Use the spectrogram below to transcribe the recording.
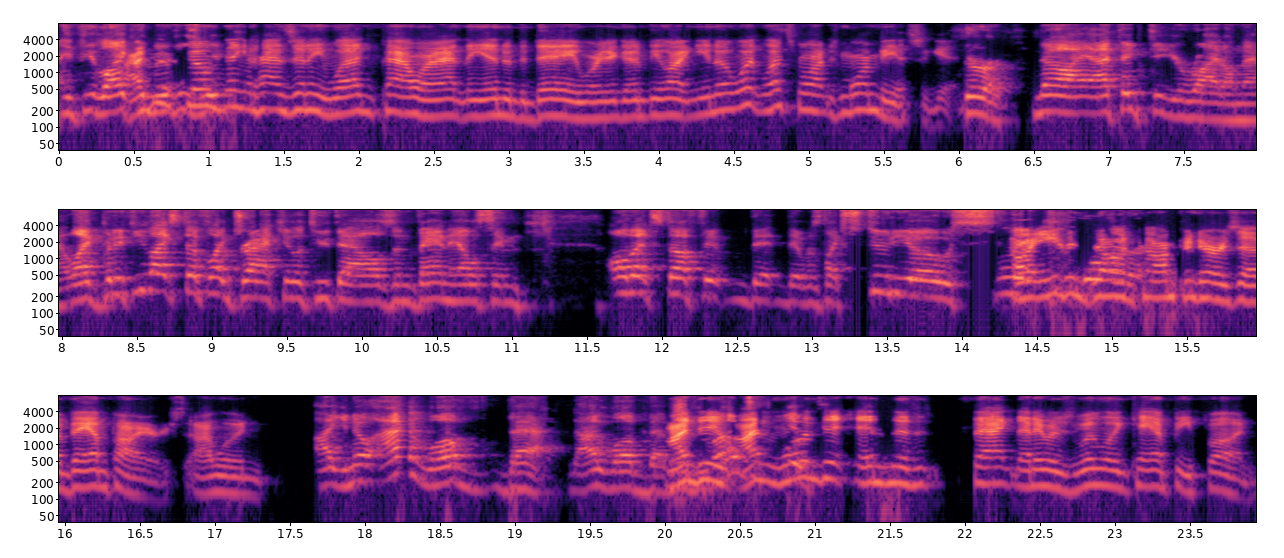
If you like I the just don't think it has any leg power at the end of the day where you're going to be like, you know what? Let's watch Morbius again. Sure. No, I, I think that you're right on that. Like, but if you like stuff like Dracula 2000, Van Helsing, all that stuff that that, that was like studio slick, Or even horror, John Carpenter's uh, Vampires. I would. I, you know, I love that. I love that. I movie. do. When I was loved it in the fact that it was really campy fun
